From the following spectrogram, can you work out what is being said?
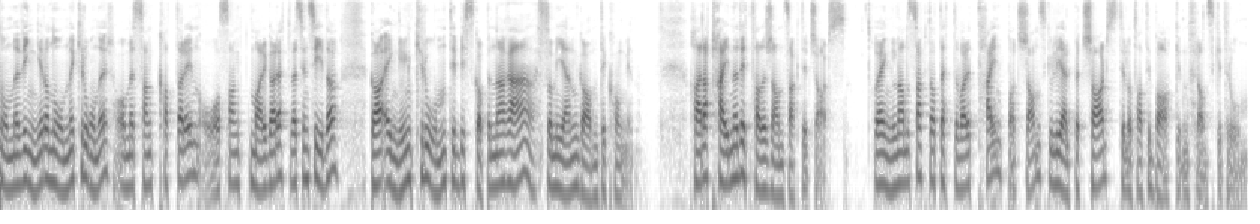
noen med vinger og noen med kroner, og med Sankt Katarin og Sankt Margaret ved sin side, ga engelen kronen til biskopen Narin, som igjen ga den til kongen. Her er tegnet ditt, hadde Jeanne sagt til Charles, og engelen hadde sagt at dette var et tegn på at Jeanne skulle hjelpe Charles til å ta tilbake den franske tronen.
